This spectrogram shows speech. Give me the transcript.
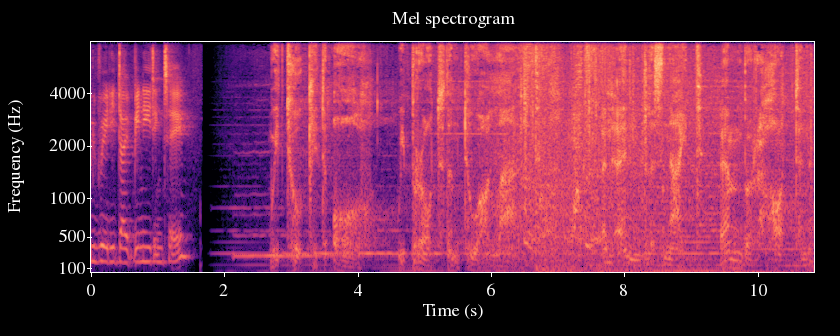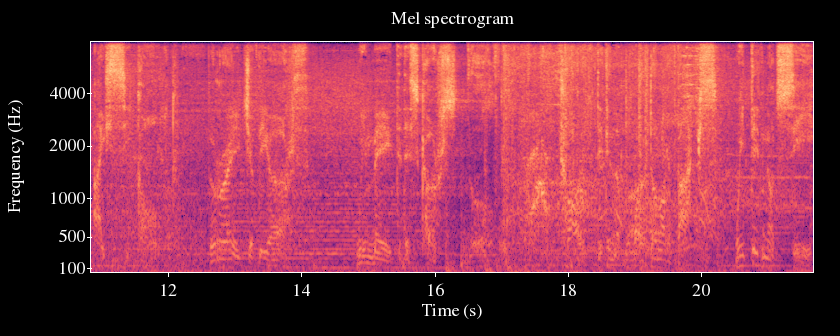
we really don't be needing to. We took it all. We brought them to our land. An endless night, ember hot and icy cold. The rage of the earth. We made this curse. Carved it in the blood on our backs. We did not see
